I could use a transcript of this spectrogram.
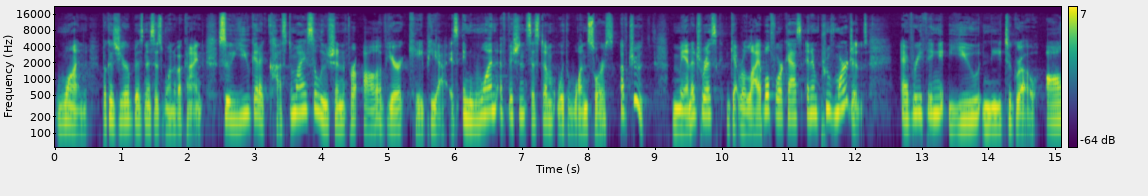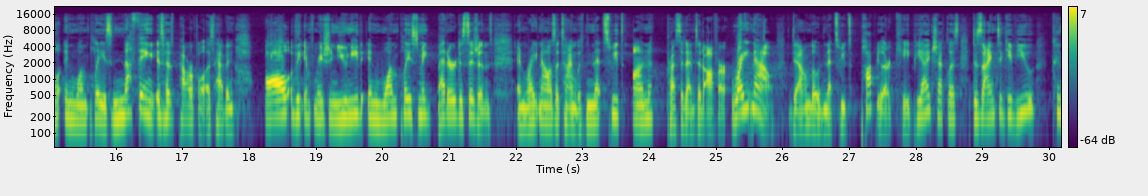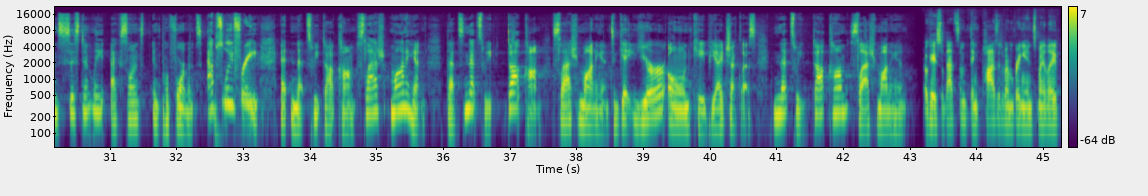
One, because your business is one of a kind. So you get a customized solution for all of your KPIs in one efficient system with one source of truth. Manage risk, get reliable forecasts, and improve margins everything you need to grow all in one place. Nothing is as powerful as having all of the information you need in one place to make better decisions. And right now is a time with NetSuite's unprecedented offer. Right now, download NetSuite's popular KPI checklist designed to give you consistently excellence in performance, absolutely free at netsuite.com slash Monahan. That's netsuite.com slash Monahan to get your own KPI checklist. netsuite.com slash Monahan. Okay, so that's something positive I'm bringing into my life.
